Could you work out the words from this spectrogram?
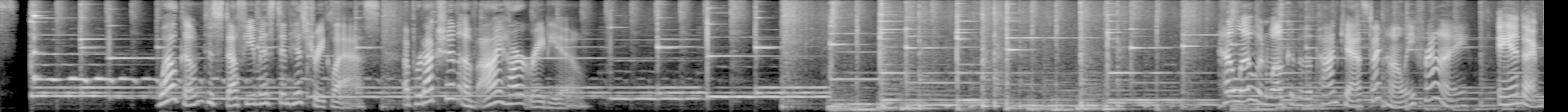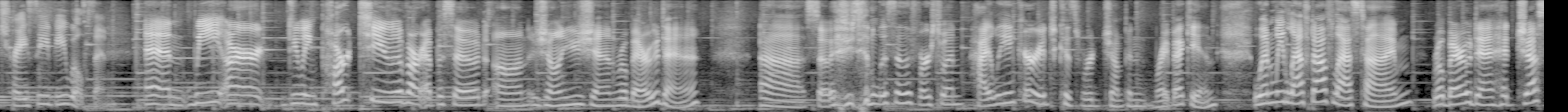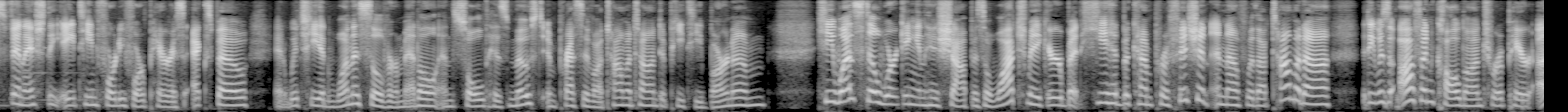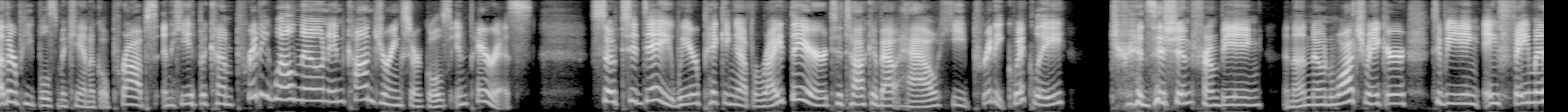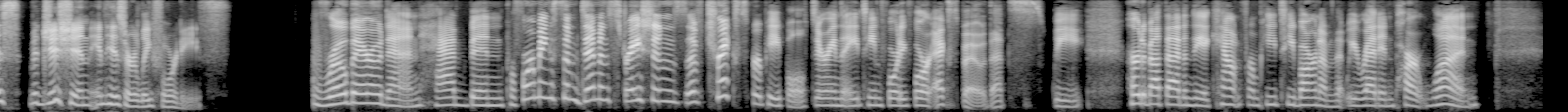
Welcome to Stuff You Missed in History Class, a production of iHeartRadio. Hello and welcome to the podcast. I'm Holly Fry. And I'm Tracy B. Wilson. And we are doing part two of our episode on Jean Eugène Robert Houdin. Uh, so if you didn't listen to the first one, highly encouraged because we're jumping right back in. When we left off last time, Robert Houdin had just finished the 1844 Paris Expo, at which he had won a silver medal and sold his most impressive automaton to P.T. Barnum. He was still working in his shop as a watchmaker, but he had become proficient enough with automata that he was often called on to repair other people's mechanical props, and he had become pretty well known in conjuring circles in Paris. So today we are picking up right there to talk about how he pretty quickly transitioned from being an unknown watchmaker to being a famous magician in his early 40s. Robert Houdin had been performing some demonstrations of tricks for people during the 1844 Expo. That's we heard about that in the account from P.T. Barnum that we read in part 1.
